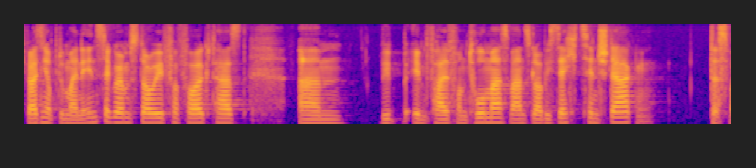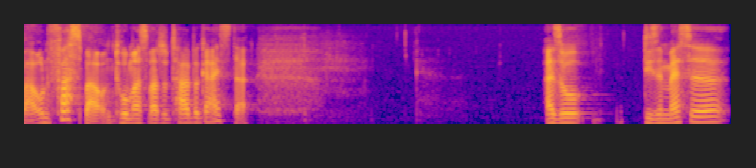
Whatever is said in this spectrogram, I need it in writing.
ich weiß nicht, ob du meine Instagram-Story verfolgt hast. Ähm, Im Fall von Thomas waren es, glaube ich, 16 Stärken das war unfassbar und Thomas war total begeistert. Also diese Messe,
